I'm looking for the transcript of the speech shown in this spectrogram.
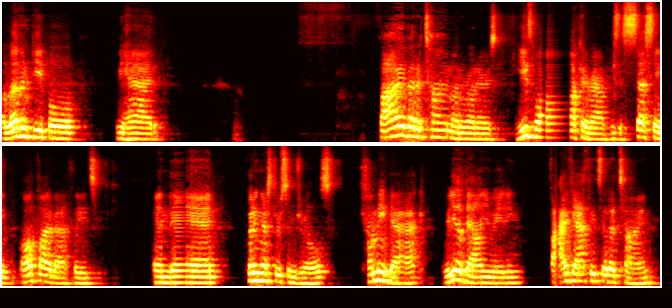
eleven people. We had five at a time on runners. He's walking around. He's assessing all five athletes, and then putting us through some drills. Coming back, reevaluating five athletes at a time,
